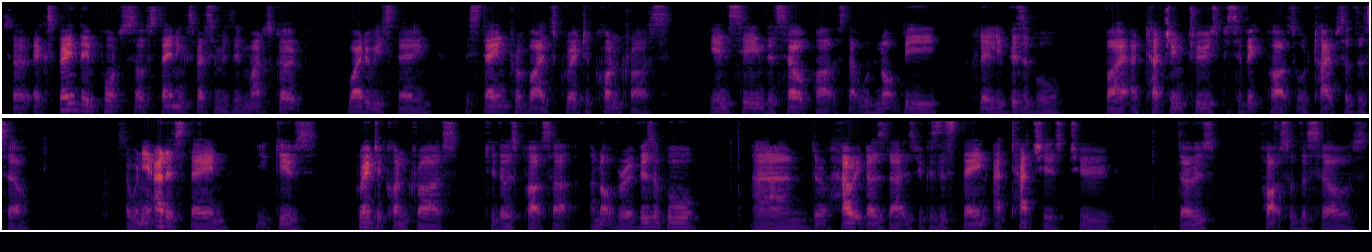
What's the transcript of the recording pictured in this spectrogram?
So explain the importance of staining specimens in microscope. Why do we stain? The stain provides greater contrast in seeing the cell parts that would not be clearly visible by attaching to specific parts or types of the cell. So when you add a stain, it gives greater contrast to those parts that are not very visible. And how it does that is because the stain attaches to those parts of the cells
